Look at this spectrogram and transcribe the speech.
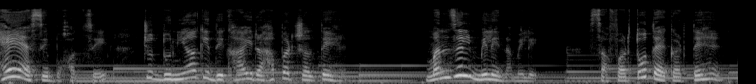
है ऐसे बहुत से जो दुनिया की दिखाई राह पर चलते हैं। मंजिल मिले न मिले, सफ़र तो तय करते हैं।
